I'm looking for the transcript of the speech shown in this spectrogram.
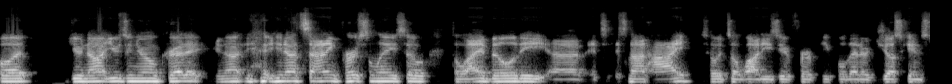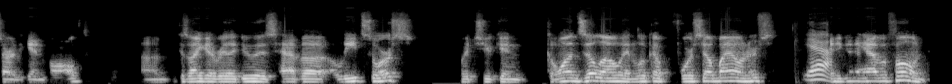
But you're not using your own credit. You're not you're not signing personally, so the liability uh, it's it's not high. So it's a lot easier for people that are just getting started to get involved. Um, because all you got to really do is have a, a, lead source, which you can go on Zillow and look up for sale by owners. Yeah, and you got to have a phone,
